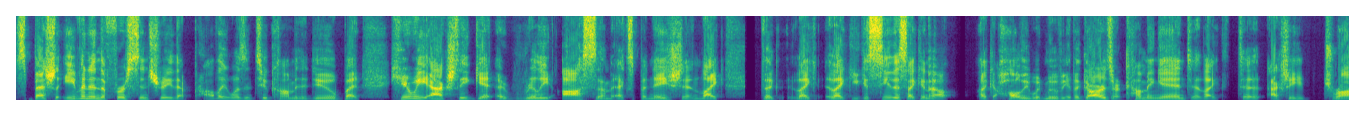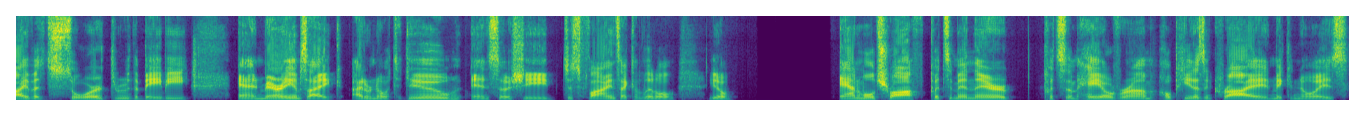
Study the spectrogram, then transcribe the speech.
especially even in the first century. That probably wasn't too common to do. But here we actually get a really awesome explanation. Like the like like you can see this like in a like a Hollywood movie. The guards are coming in to like to actually drive a sword through the baby, and Miriam's like, I don't know what to do, and so she just finds like a little, you know, animal trough, puts him in there, puts some hay over him, hope he doesn't cry and make a noise,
